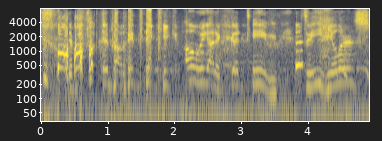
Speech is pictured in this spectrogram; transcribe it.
They're, they're probably thinking, oh, we got a good team. Three healers?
